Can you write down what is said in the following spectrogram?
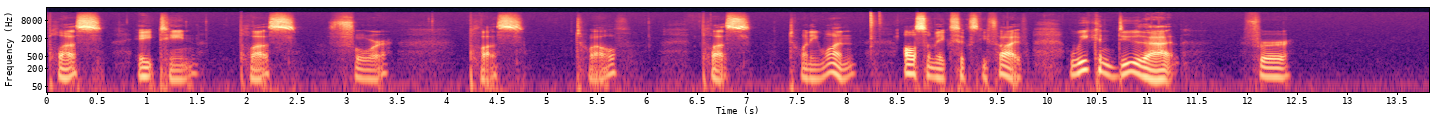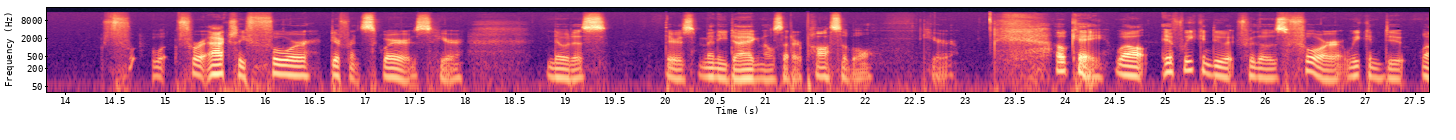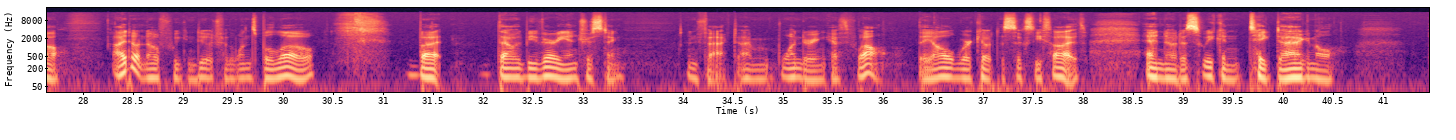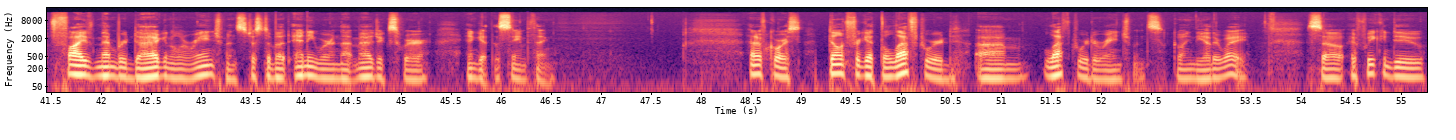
plus 18 plus 4 plus 12 plus 21 also makes 65. We can do that for for actually four different squares here. Notice there's many diagonals that are possible here. Okay, well, if we can do it for those four, we can do, well, I don't know if we can do it for the ones below, but that would be very interesting. In fact, I'm wondering if, well, they all work out to 65. And notice we can take diagonal, five member diagonal arrangements just about anywhere in that magic square and get the same thing. And of course, don't forget the leftward um, leftward arrangements going the other way. So if we can do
